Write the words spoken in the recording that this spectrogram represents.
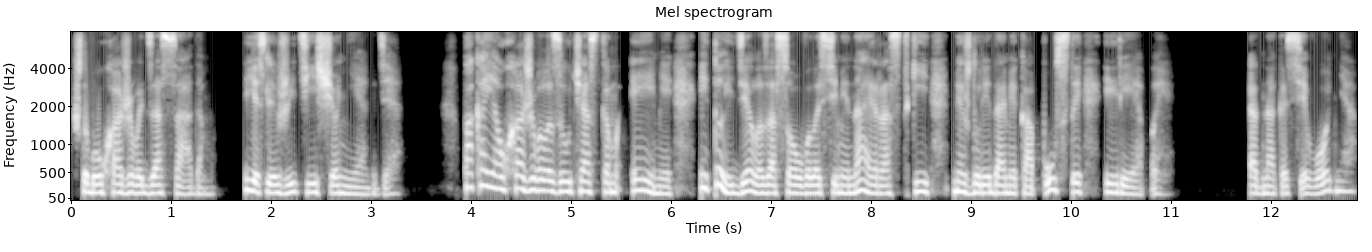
чтобы ухаживать за садом, если жить еще негде. Пока я ухаживала за участком Эйми, и то и дело засовывала семена и ростки между рядами капусты и репы. Однако сегодня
